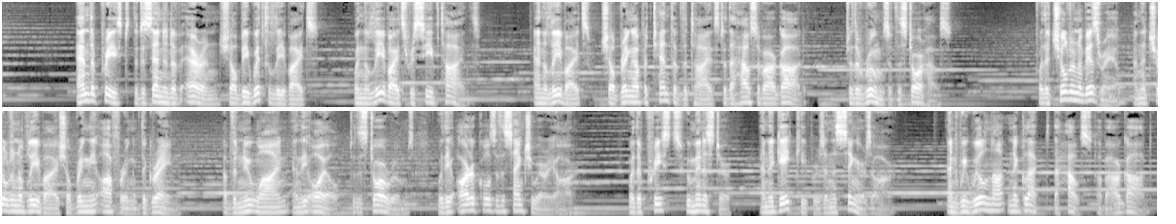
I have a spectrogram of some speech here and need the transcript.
And the priest, the descendant of Aaron, shall be with the Levites when the Levites receive tithes. And the Levites shall bring up a tenth of the tithes to the house of our God, to the rooms of the storehouse. For the children of Israel and the children of Levi shall bring the offering of the grain, of the new wine and the oil to the storerooms where the articles of the sanctuary are, where the priests who minister and the gatekeepers and the singers are. And we will not neglect the house of our God.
